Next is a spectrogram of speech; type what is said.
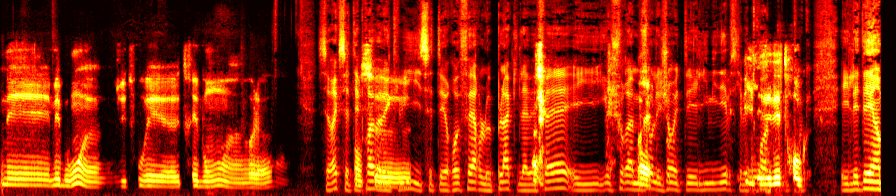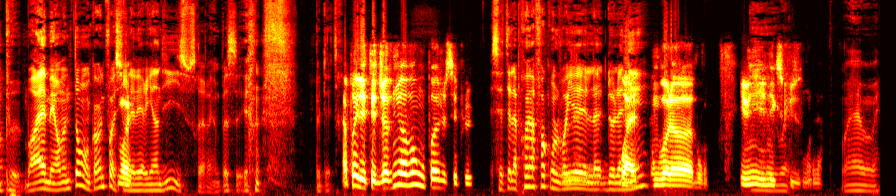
Mais, mais bon, euh, j'ai trouvé très bon. voilà. C'est vrai que cette épreuve avec lui, il s'était refaire le plat qu'il avait fait et au fur et à mesure, les gens étaient éliminés parce qu'il y avait il aidait trop. Et il aidait un peu. Ouais, mais en même temps, encore une fois, s'il n'avait rien dit, il se serait rien passé. Peut-être. Après, il était déjà venu avant ou pas Je sais plus. C'était la première fois qu'on le voyait de l'année. Ouais, donc voilà, bon. Il y a une, une excuse. Voilà. Ouais, ouais, ouais.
